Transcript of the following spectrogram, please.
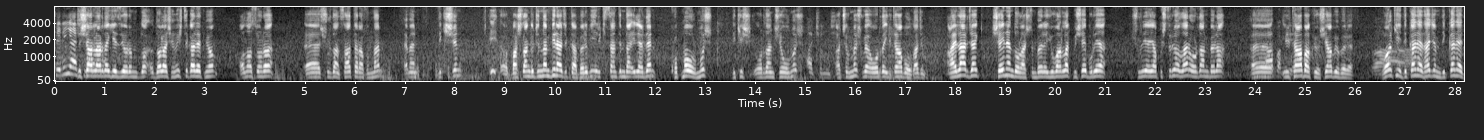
Senin yaşın. dışarılarda geziyorum, do- dolaşıyorum hiç dikkat etmiyorum. Ondan sonra e, şuradan sağ tarafımdan hemen dikişin e, başlangıcından birazcık daha böyle bir iki santim daha ileriden kopma olmuş. Dikiş oradan şey olmuş Açılmış. açılmış ve orada iltihap oldu hacım. Aylarca şeyle dolaştım böyle yuvarlak bir şey buraya şuraya yapıştırıyorlar oradan böyle e, İltihap akıyor. iltihap akıyor şey yapıyor böyle. Volki dikkat et hacım dikkat et.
